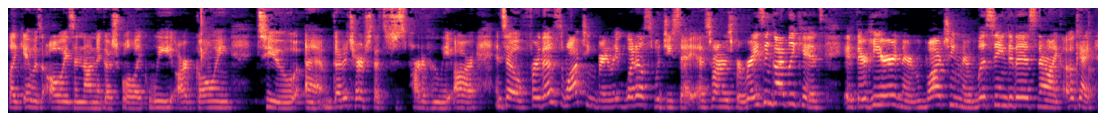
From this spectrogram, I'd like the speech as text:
like it was always a non-negotiable. Like we are going to um, go to church. That's just part of who we are. And so for those watching, Braylee, what else would you say as far as for raising godly kids? If they're here and they're watching, they're listening to this, and they're like, okay,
